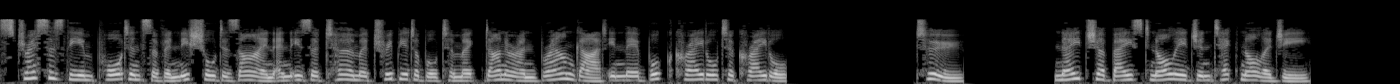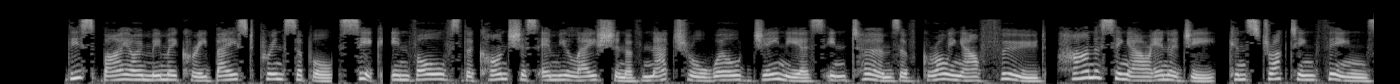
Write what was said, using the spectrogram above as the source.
stresses the importance of initial design and is a term attributable to McDonough and Braungart in their book Cradle to Cradle. 2. Nature-based knowledge and technology this biomimicry-based principle involves the conscious emulation of natural world genius in terms of growing our food, harnessing our energy, constructing things,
